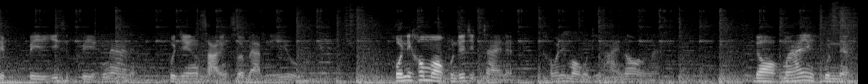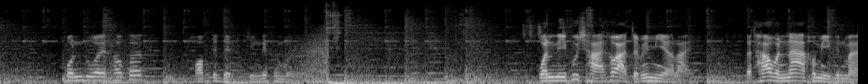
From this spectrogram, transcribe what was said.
10 ปี 20 ปีข้างหน้าเนี่ย คุณยังสาวยังสวยแบบนี้อยู่ คนที่เขามองคุณด้วยจิตใจเนี่ยเขาไม่ได้มองคนที่ภายนอกหรอกนะ ดอกไม้อย่างคุณเนี่ย คนรวยเขาก็พร้อมจะเด็ดทิ้งได้เสมอ วันนี้ผู้ชายเขาอาจจะไม่มีอะไร แต่ถ้าวันหน้าเขามีขึ้นมา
